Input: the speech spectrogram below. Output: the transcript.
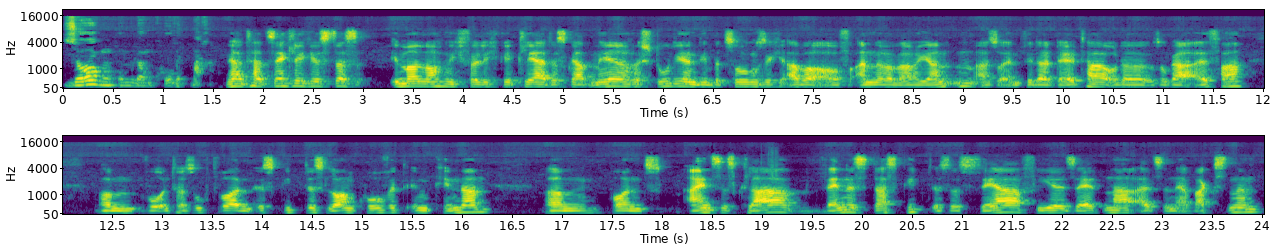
Sorgen um Long Covid machen? Ja, tatsächlich ist das immer noch nicht völlig geklärt. Es gab mehrere Studien, die bezogen sich aber auf andere Varianten, also entweder Delta oder sogar Alpha, ähm, wo untersucht worden ist, gibt es Long-Covid in Kindern. Ähm, und eins ist klar, wenn es das gibt, ist es sehr viel seltener als in Erwachsenen.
